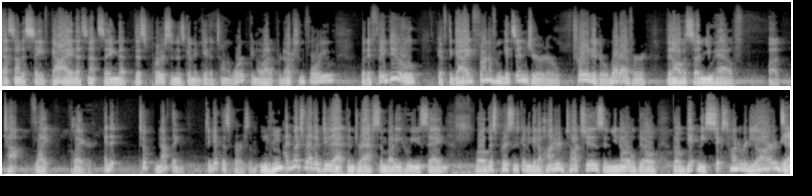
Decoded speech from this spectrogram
that's not a safe guy. That's not saying that this person is going to get a ton of work and a lot of production for you. But if they do, if the guy in front of him gets injured or traded or whatever, then all of a sudden you have a top flight player. And it took nothing to get this person. I'd much rather do that than draft somebody who you say, well, this person's going to get 100 touches and you know they'll they'll get me 600 yards and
